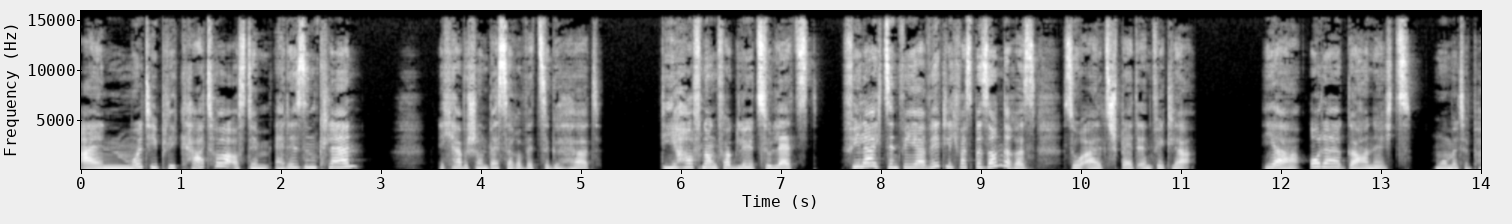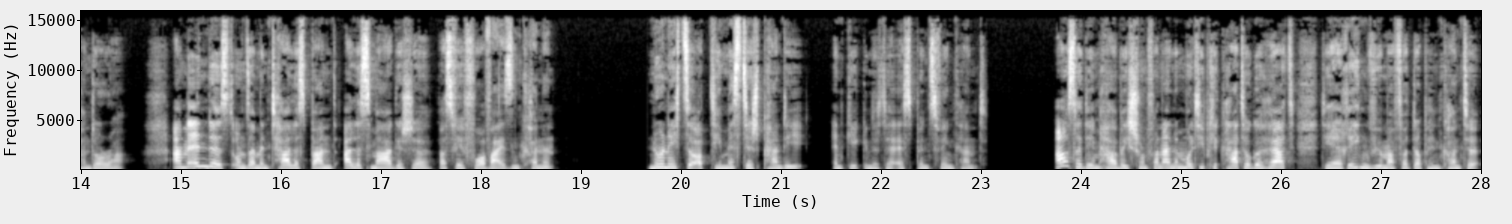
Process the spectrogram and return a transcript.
Ein Multiplikator aus dem Edison-Clan? Ich habe schon bessere Witze gehört. Die Hoffnung verglüht zuletzt. Vielleicht sind wir ja wirklich was Besonderes, so als Spätentwickler. Ja, oder gar nichts, murmelte Pandora. Am Ende ist unser mentales Band alles Magische, was wir vorweisen können. Nur nicht so optimistisch, Pandi, entgegnete Espen zwinkernd. Außerdem habe ich schon von einem Multiplikator gehört, der Regenwürmer verdoppeln konnte,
